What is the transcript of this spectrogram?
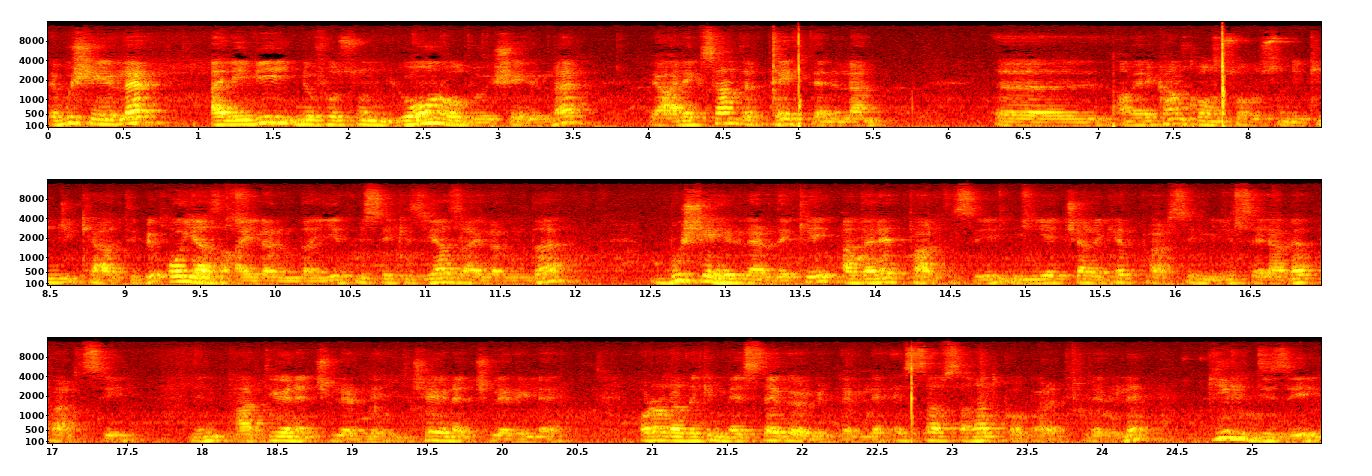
Ve bu şehirler Alevi nüfusun yoğun olduğu şehirler ve Alexander Pech denilen e, Amerikan konsolosunun ikinci katibi o yaz aylarında, 78 yaz aylarında bu şehirlerdeki Adalet Partisi, Milliyetçi Hareket Partisi, Milli Selamet Partisi'nin parti yöneticileriyle, ilçe yöneticileriyle, oralardaki meslek örgütleriyle, esnaf sanat kooperatifleriyle bir dizi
